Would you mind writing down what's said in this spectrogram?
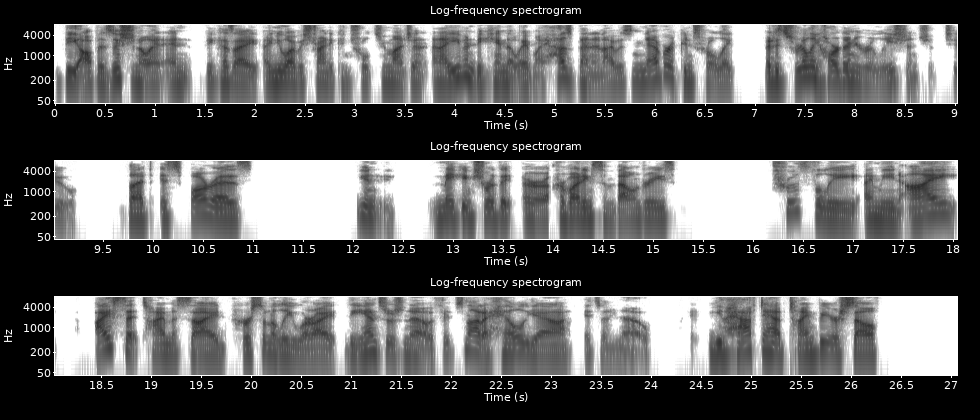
be oppositional and, and, because I, I knew I was trying to control too much. And, and I even became that way with my husband and I was never controlling, but it's really hard on your relationship too. But as far as you know, making sure that or providing some boundaries, truthfully, I mean, I I set time aside personally where I the answer is no. If it's not a hell yeah, it's a no. You have to have time for yourself.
